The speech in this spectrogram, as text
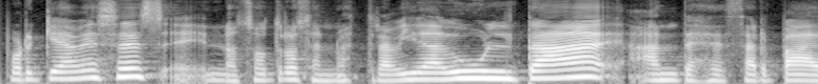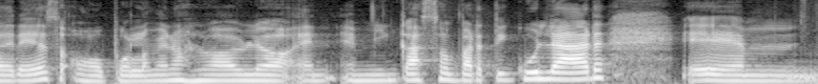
Porque a veces eh, nosotros en nuestra vida adulta, antes de ser padres, o por lo menos lo hablo en, mi caso particular, em,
